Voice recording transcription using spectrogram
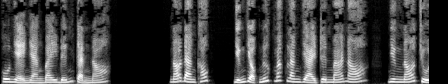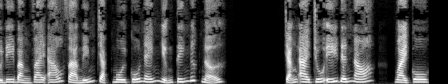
Cô nhẹ nhàng bay đến cạnh nó. Nó đang khóc, những giọt nước mắt lăn dài trên má nó, nhưng nó chùi đi bằng vai áo và miếm chặt môi cố nén những tiếng nức nở. Chẳng ai chú ý đến nó, ngoài cô,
